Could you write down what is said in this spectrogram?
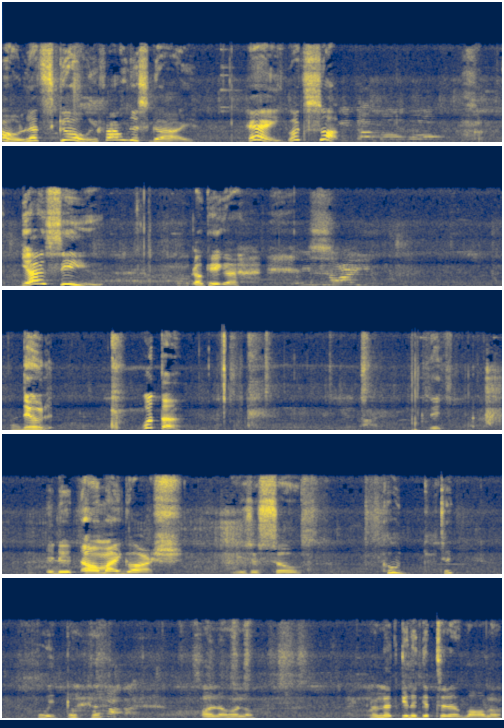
Oh, let's go. We found this guy. Hey, what's up? Yeah, I see you. Okay, guys. Dude, what the? Dude, dude, oh my gosh. This is so cool. Dude. Wait. Oh no, oh no. I'm not gonna get to the ball now.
